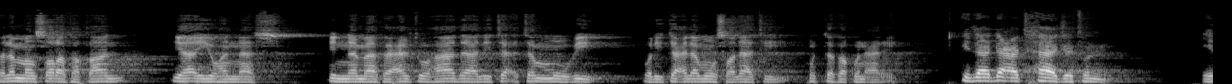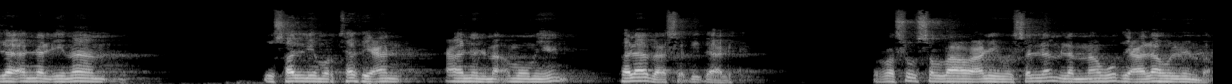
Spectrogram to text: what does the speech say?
فلما انصرف قال يا أيها الناس إنما فعلت هذا لتأتموا بي. ولتعلموا صلاتي متفق عليه. إذا دعت حاجة إلى أن الإمام يصلي مرتفعا عن المأمومين فلا بأس بذلك. الرسول صلى الله عليه وسلم لما وضع له المنبر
